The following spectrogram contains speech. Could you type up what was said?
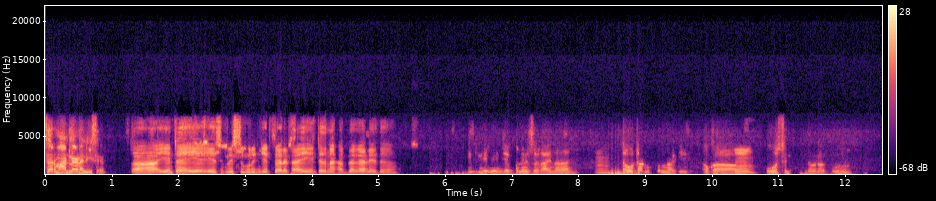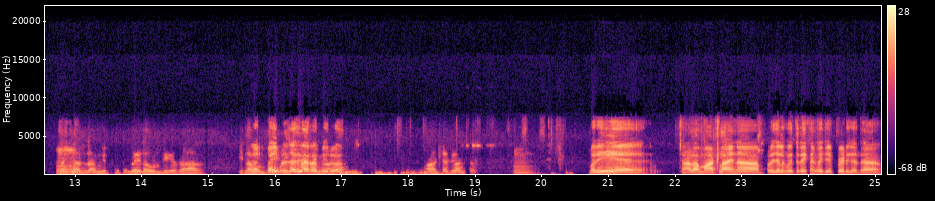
సార్ మాట్లాడండి సార్. ఆ, ఆ, ఏంటే ఏ- యేసుక్రీస్తు గురించి చెప్పారట. ఏంటది నాకు అర్థం కాలేదు. నేనేం చెప్పలేదు సార్. ఆయన ఉమ్, డౌట్ అడుగుతున్నాకి ఒక ఉమ్, పోస్ట్ ఇచ్చిండు నాకు. ఉమ్, అయితే అందులో మీ బైబిల్లో ఇలా ఉంది కదా. ఇలా బై- ఉంటే బైబిల్ ఇది చదివారా కరెక్టేనా? మీరు? అని- ఆ, చదివాను సార్. ఉమ్. మరి చాలా మాటలు ఆయన ప్రజలకు వ్యతిరేకంగా చెప్పాడు కదా.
